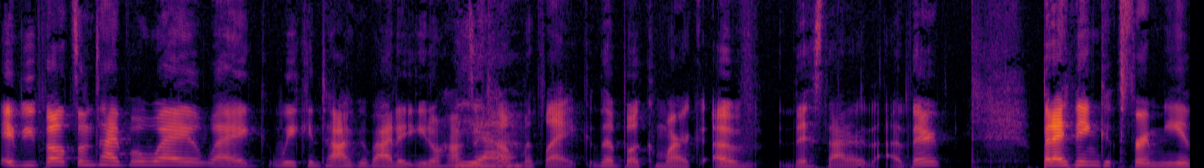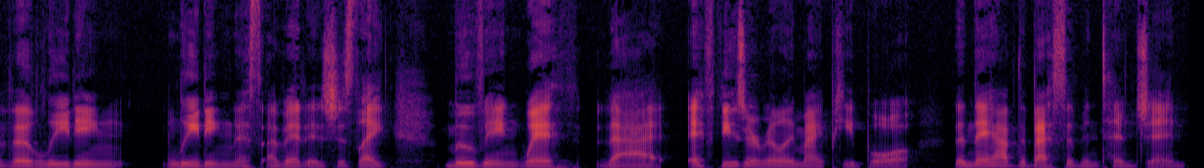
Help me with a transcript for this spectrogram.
if you felt some type of way, like we can talk about it. You don't have Yeah. to come with like the bookmark of this, that, or the other. But I think for me, the leading leadingness of it is just like moving with that. If these are really my people, then they have the best of intention.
